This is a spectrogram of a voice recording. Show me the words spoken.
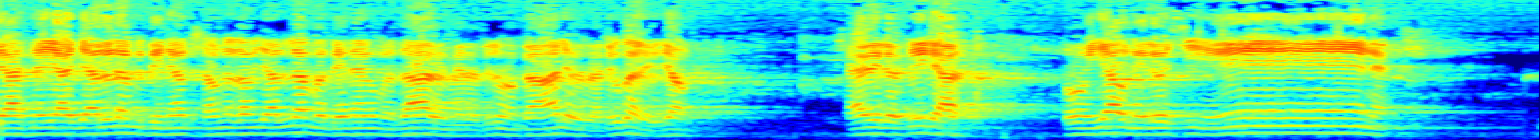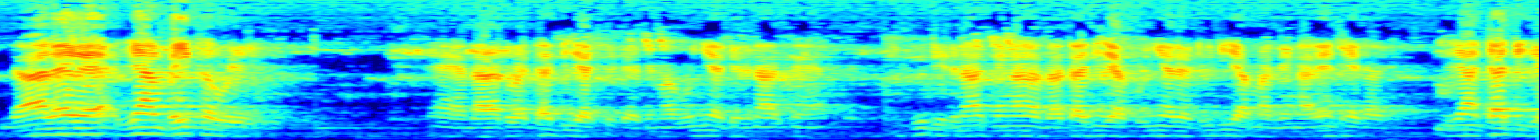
ရား200ကြာလို့လည်းမသိနိုင်ဘူး1000 2000ကြာလို့လည်းမသိနိုင်ဘူးမစားရမယ်သူတို့ကကားလေဆိုတာဒုက္ခတွေရောက်အဲဒီလိုသိတာဘုံရောက်နေလို့ရှိရင်တဲ့ဒါလည်းပဲအယံဘိက္ခဝေ အဲဒါတော့တတိယဖြစ်တယ်ဒီမှာဘုညာဒေသနာဆင်ဒုတိယဒေသနာဆင်ကတော့ဒါတတိယဘုညာတဲ့ဒုတိယမှာသင်္ဃာနဲ့ထည့်ထားတယ်အယံတတိယ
